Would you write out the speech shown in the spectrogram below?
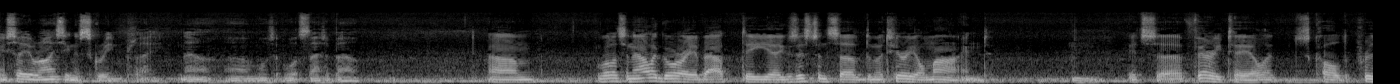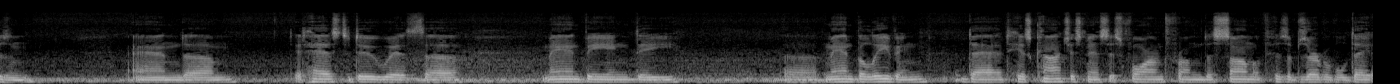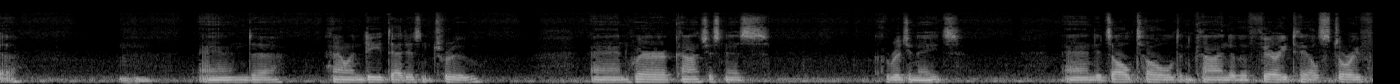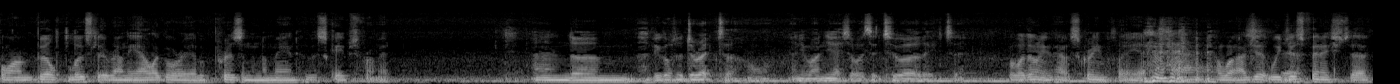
You say you're writing a screenplay now. Um, what, what's that about? Um, well, it's an allegory about the existence of the material mind. Mm. It's a fairy tale. It's called The Prison. And um, it has to do with uh, man being the uh, man believing that his consciousness is formed from the sum of his observable data, hmm and uh, how indeed that isn't true, and where consciousness originates. And it's all told in kind of a fairy tale story form built loosely around the allegory of a prison and a man who escapes from it. And um, have you got a director or anyone yet, or is it too early to? Well, I don't even have a screenplay yet. Uh, well, I ju- we Yeah. just finished. Uh,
